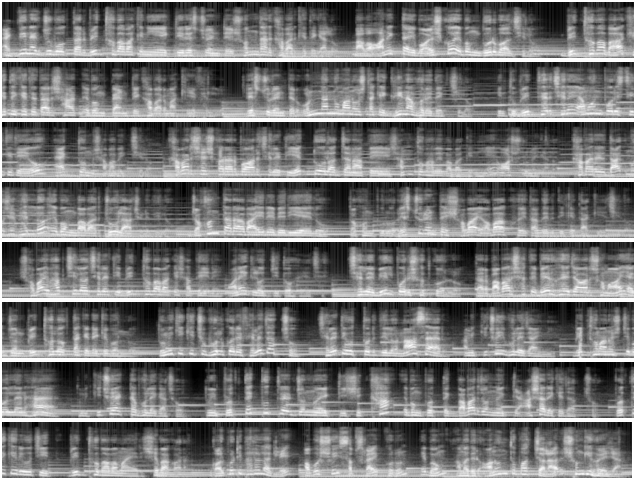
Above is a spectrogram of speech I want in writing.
একদিন এক যুবক তার বৃদ্ধ বাবাকে নিয়ে একটি রেস্টুরেন্টে সন্ধ্যার খাবার খেতে গেল। বাবা অনেকটাই বয়স্ক এবং দুর্বল ছিল। বৃদ্ধ বাবা খেতে খেতে তার শার্ট এবং প্যান্টে খাবার মাখিয়ে ফেলল। রেস্টুরেন্টের অন্যান্য মানুষ তাকে ঘৃণা ভরে দেখছিল। কিন্তু বৃদ্ধের ছেলে এমন পরিস্থিতিতেও একদম স্বাভাবিক ছিল। খাবার শেষ করার পর ছেলেটি একটুও লজ্জা না পেয়ে শান্তভাবে বাবাকে নিয়ে ওয়াশরুমে গেল। খাবারের দাগ মুছে ফেলল এবং বাবার চুল আছড়ে দিল। যখন তারা বাইরে বেরিয়ে এলো তখন পুরো রেস্টুরেন্টে সবাই অবাক হয়ে তাদের দিকে তাকিয়েছিল। সবাই ভাবছিল ছেলেটি বৃদ্ধ বাবাকে সাথে এনে অনেক লজ্জিত হয়েছে। ছেলে বিল পরিশোধ করল। তার বাবার সাথে বের হয়ে যাওয়ার সময় একজন বৃদ্ধ লোক তাকে ডেকে বলল, তুমি কি কিছু ভুল করে ফেলে যাচ্ছ? ছেলেটি উত্তর দিল, না, স্যার, আমি কিছুই ভুলে যাইনি। বৃদ্ধ মানুষটি বললেন হ্যাঁ তুমি কিছু একটা ভুলে গেছো। তুমি প্রত্যেক পুত্রের জন্য একটি শিক্ষা এবং প্রত্যেক বাবার জন্য একটি আশা রেখে যাচ্ছ। প্রত্যেকেরই উচিত বৃদ্ধ বাবা মায়ের সেবা করা। গল্পটি ভালো লাগলে অবশ্যই সাবস্ক্রাইব করুন এবং আমাদের অনন্ত পথ চলার সঙ্গী হয়ে যান।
